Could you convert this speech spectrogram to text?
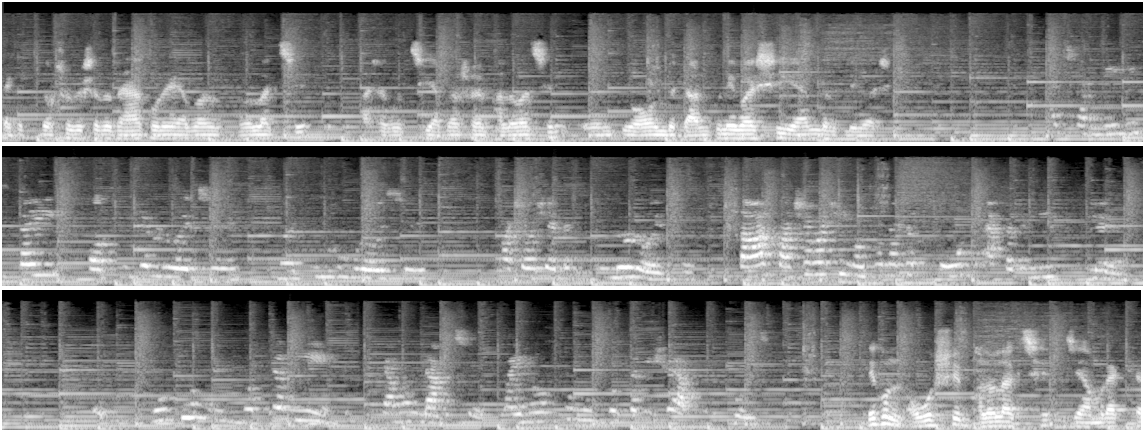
দেখা- দর্শকের সাথে দেখা করে আবার ভালো লাগছে। আশা করছি আপনারা সবাই ভালো আছেন এবং টু অল দ্য ডানকুনিবাসী অ্যান্ড দ্য হুগলিবাসী আচ্ছা মেডিস্কাই হসপিটাল রয়েছে নার্সিং হোম রয়েছে পাশাপাশি একটা স্কুলও রয়েছে। তার পাশাপাশি নতুন একটা স্পোর্টস একাডেমি খুলে নতুন উদ্যোগটা নিয়ে কেমন লাগছে? বা নতুন উদ্যোগটা বিষয়ে আপনি বলছেন? দেখুন, অবশ্যই ভালো লাগছে যে আমরা একটা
